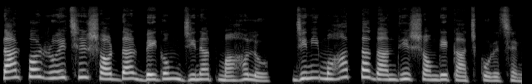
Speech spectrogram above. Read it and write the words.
তারপর রয়েছে সর্দার বেগম জিনাত মাহল যিনি মহাত্মা গান্ধীর সঙ্গে কাজ করেছেন।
